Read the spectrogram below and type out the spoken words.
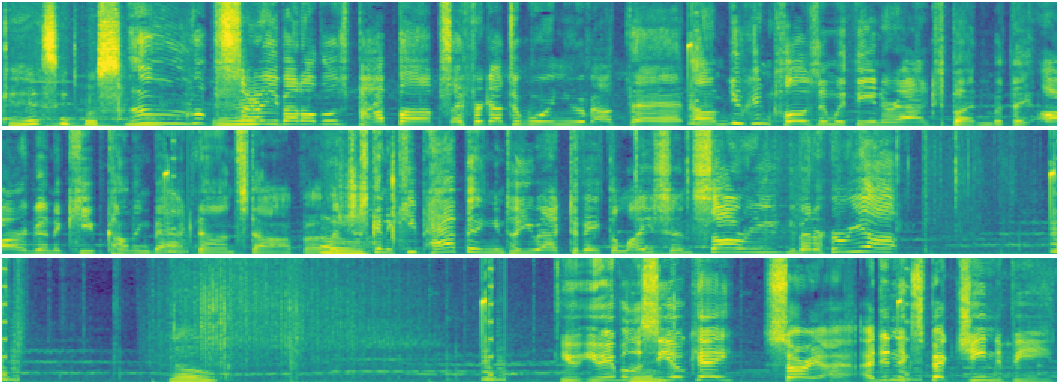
guess it was. Ooh, oops, sorry about all those pop-ups. I forgot to warn you about that. Um, you can close them with the interact button, but they are gonna keep coming back nonstop. Uh, That's Oh. just gonna keep happening until you activate the license. Sorry, you better hurry up. No. You you able to hmm? see okay? Sorry, I, I didn't expect Gene to be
